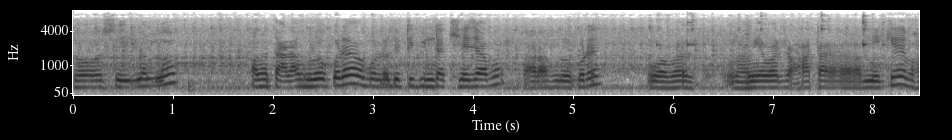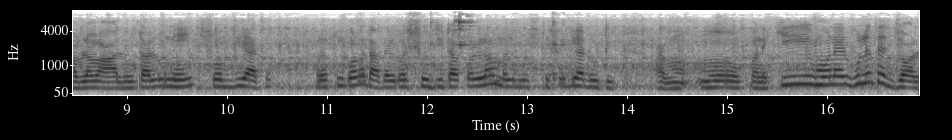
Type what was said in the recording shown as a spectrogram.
তো সেই জন্য আবার তাড়াহুড়ো করে ও বলল যে টিফিনটা খেয়ে যাব, তাড়াহুড়ো করে। ও আবার, আমি আবার আটা মেখে ভাবলাম আলু টালু নেই, সবজি আছে। বলে, কী করব? তাড়াতাড়ি করে সুজিটা করলাম, বলে, মিষ্টি সুজি আর রুটি। আর মানে কি মনের ভুলেতে জল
